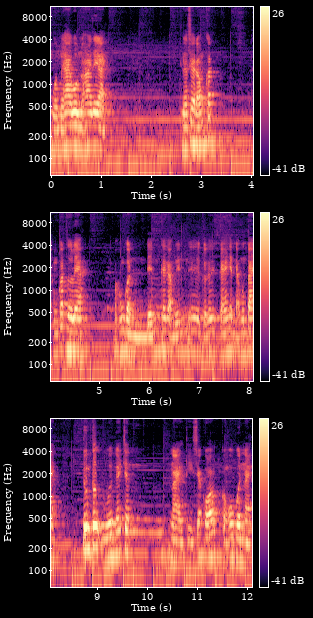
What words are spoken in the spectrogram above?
nguồn 12V là hai dây này thì nó sẽ đóng cắt đóng cắt dơ le và không cần đến cái cảm biến cái, cái, cái nhận dạng vân tay. Tương tự với cái chân này thì sẽ có cổng open này.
